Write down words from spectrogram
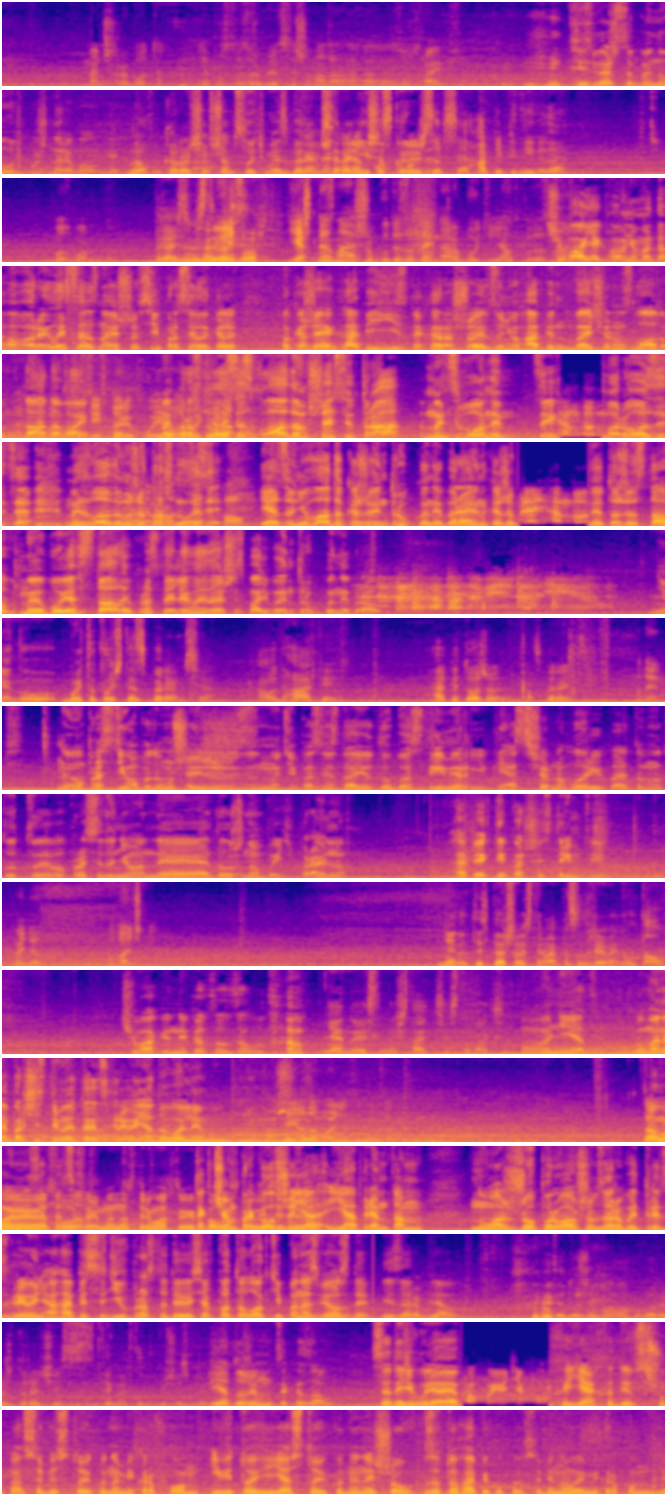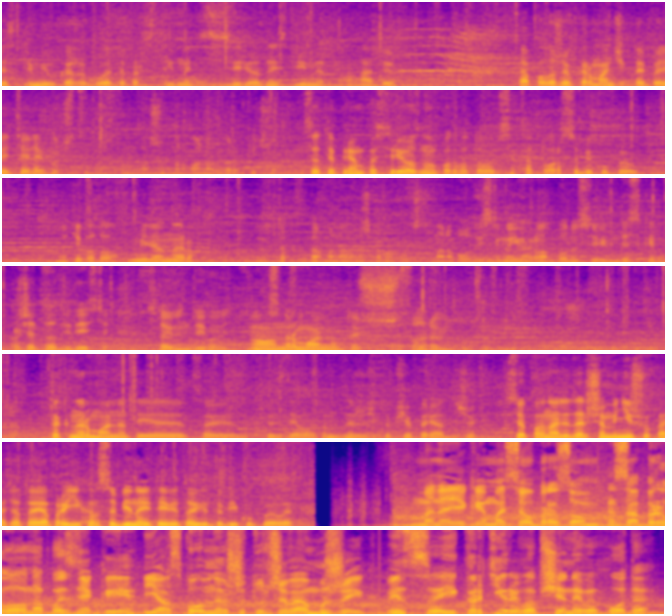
Менше роботи. Я просто зроблю все, що треба з утра і все. Ти візьмеш з собою ноут, будеш на рибалці. Ну, коротше, в чому суть? Ми зберемося Як раніше, скоріш за все. Гапі під'їде, да? Возможно, так. Блядь, спустилась Є- Я ж не знаю, що буде за день на роботі, я откуда знаю. Чувак, як помню, ми договорилися, знаєш, що всі просили, каже, покажи, як Гапі їздить. Хорошо, я дзвоню Гапі вечором з Владом. Так, Да, це давай. історію Ми проснулися з Владом в 6 утра, ми дзвонимо, цей гандон морозиться. Ми з Владом вже проснулися. спав. Я дзвоню Владу, кажу, він трубку не бере. Він каже, блядь, гандон, я теж встав. Ми обоє встали просто і лягли далі спати, бо він трубку не брав. Ні, ну ми то точно зберемося. А от Гапі. Гапі теж збереться. Подивимось. Ну його простимо, тому що він ж, ну, типа, звізда Ютуба, стрімер і князь Чорногорії, поэтому тут е, вопросів до нього не должно бути, правильно? Гапі, як ти перший стрім твій? Пойдет. Удачно. Ні, ну ти з першого стріма 500 гривень лутав? Чувак, він не 500 залутав. Ні, ну якщо не считати чисто максимум. О, ні. У мене перші стріми 30 гривень, я довольний був. Я доволен за це. Там Довольный за мы, 500? слушай, мы на стримах твоих Так в чому холостую прикол, що я, сидели. я прям там, ну аж жопу рвав, щоб заробити 30 гривень, а Гапі сидів, просто дивився в потолок, типа на зв'язки і заробляв. Ти дуже мало говориш, до речі, з тими, хто тобі щось пише. Я теж йому це казав. Сидить, гуляє, похую, типу. Я ходив, шукав собі стойку на мікрофон, і в ітогі я стойку не знайшов, зато Гапі купив собі новий мікрофон для стрімів, каже, буде тепер стрімити, серйозний стрімер. Ага, ти? Та положив в карманчик та й полетіли. Зберегти чок. Це ти прям по-серйозному підготувався. Хатор собі купив. Ну, типа того. Мільйонер. Ну, Так нормальна знижка виходить. У мене було 200 моїх грам, бонусів він десь кинув. Короче, за 2200. Стоїв він 2 О, нормально. Тобто 600 гривень вийшло. Так нормально, ти це ти зробив там знижечку, взагалі порядочок. Все, погнали далі мені шукати, а то я приїхав собі знайти, в ітогі тобі купили. Мене якимось образом забрело на позняки, і я вспомнив, що тут живе мужик. Він з своєї квартири взагалі не виходить.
